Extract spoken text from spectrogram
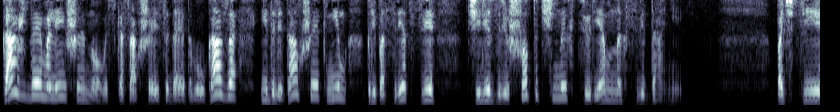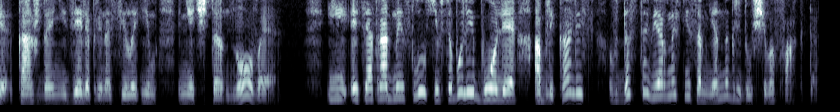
каждая малейшая новость, касавшаяся до этого указа и долетавшая к ним при посредстве через решеточных тюремных свиданий. Почти каждая неделя приносила им нечто новое и эти отрадные слухи все более и более облекались в достоверность несомненно грядущего факта.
